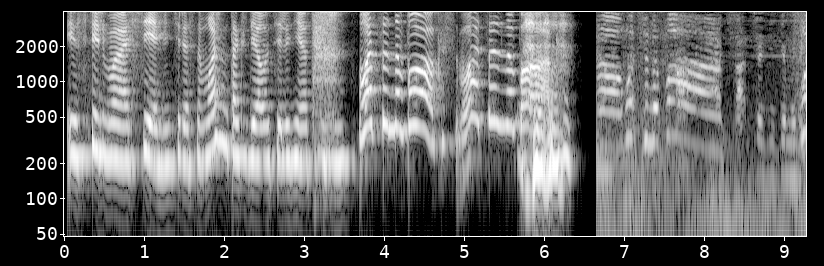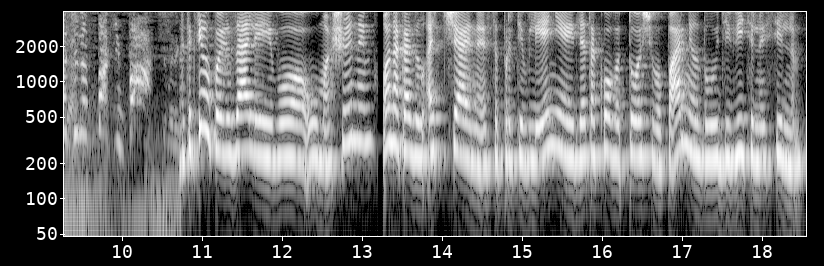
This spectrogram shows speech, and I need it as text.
из фильма «Семь». Интересно, можно так сделать или нет? What's in the box? What's in the box? Детективы повязали его у машины. Он оказывал отчаянное сопротивление, и для такого тощего парня он был удивительно сильным.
